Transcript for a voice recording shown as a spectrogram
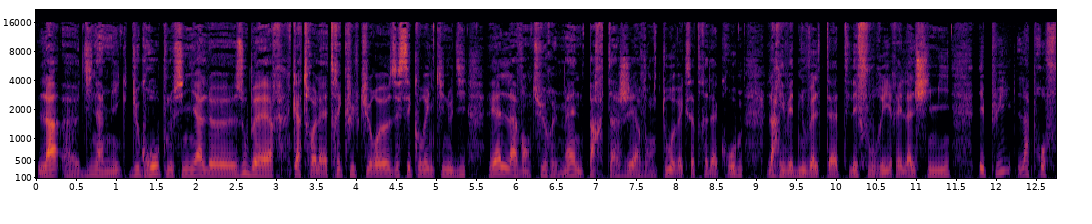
la euh, dynamique du groupe, nous signale euh, Zuber, quatre lettres et cultureuse, et c'est Corinne qui nous dit et elle l'aventure humaine partagée avant tout avec cette Redacroom, l'arrivée de nouvelles têtes, les fous rires et l'alchimie, et puis la profondeur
